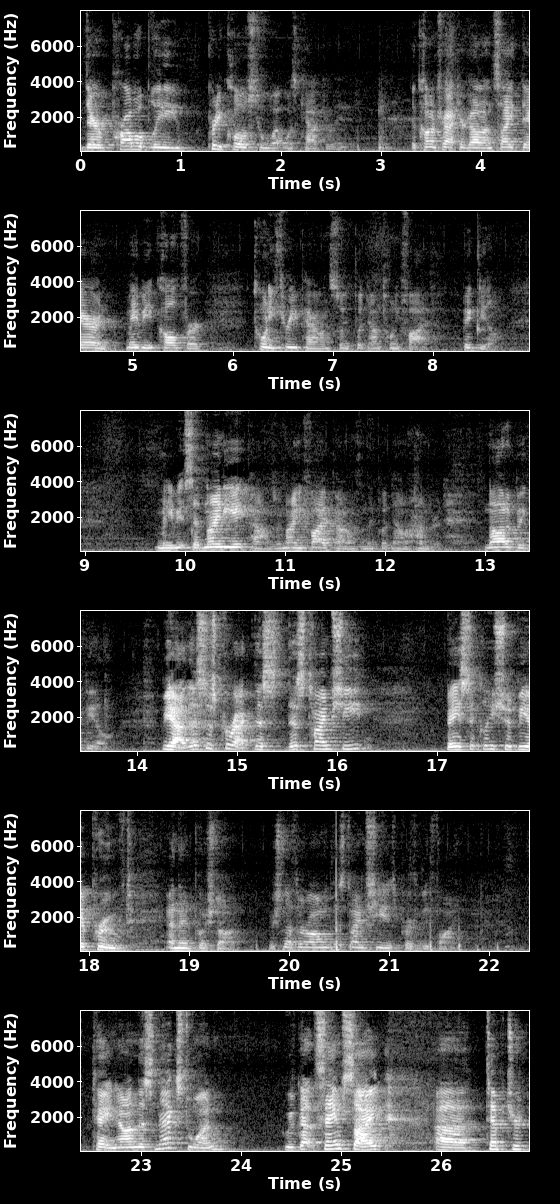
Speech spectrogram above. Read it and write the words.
they're probably pretty close to what was calculated. The contractor got on site there and maybe it called for 23 pounds, so he put down 25. Big deal. Maybe it said 98 pounds or 95 pounds and they put down 100. Not a big deal. Yeah, this is correct. This, this timesheet basically should be approved and then pushed on. There's nothing wrong with this timesheet, it's perfectly fine. Okay, now on this next one, we've got the same site. Uh, temperature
